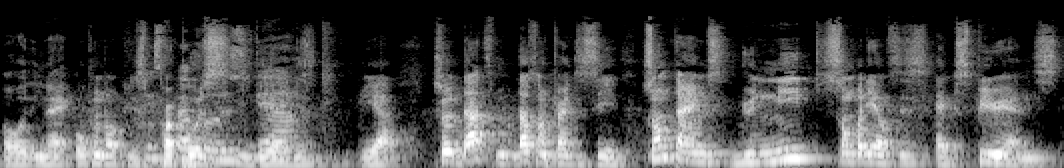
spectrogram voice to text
or you know opened up his, His purpose, purpose, yeah, yeah. his yeah so that's that's what i'm trying to say sometimes you need somebody else's experience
